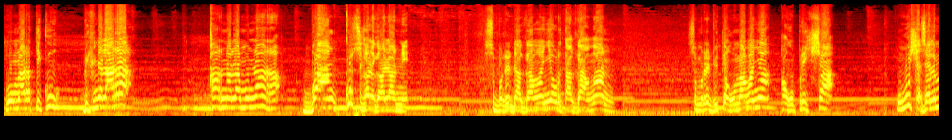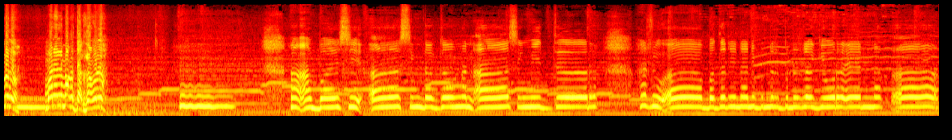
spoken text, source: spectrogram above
Wong maratiku, bikinnya lara. Karena lamun lara, bangkrut segala-galanya. Sebenarnya dagangannya orang dagangan. Sebenarnya duit yang umangannya, kamu periksa. Wis ya jalan mana? Mana lemah dagangan lah? Ah, abay si asing dagangan asing mider. Aduh, ah, badannya nani bener-bener lagi ora enak, ah.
